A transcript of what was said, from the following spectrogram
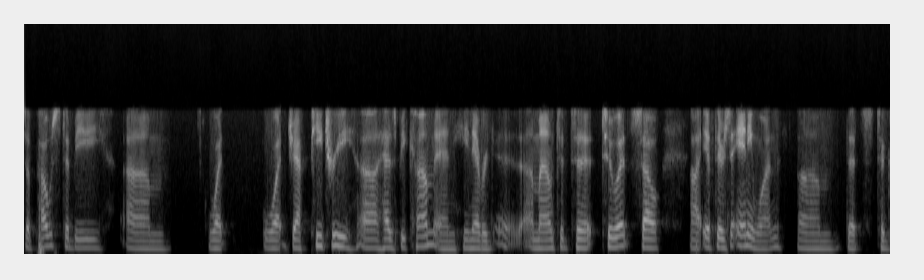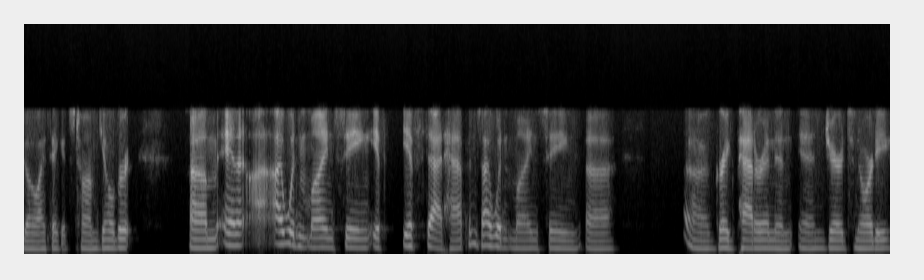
supposed to be um, what what Jeff Petry uh, has become, and he never uh, amounted to to it. So, uh, if there's anyone um, that's to go, I think it's Tom Gilbert. Um, and I, I wouldn't mind seeing if if that happens, I wouldn't mind seeing uh, uh, Greg Patterson and, and Jarred Tinordi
